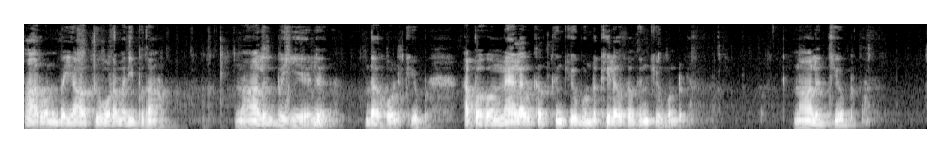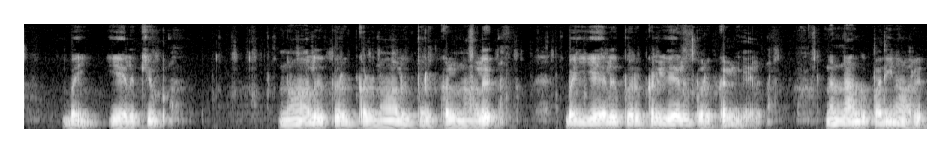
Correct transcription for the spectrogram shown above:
r one by r டூவோட மதிப்பு தான். நாலு பை ஏழு த ஹோல் கியூப் அப்போ மேலே இருக்கிறதுக்கும் கியூப் உண்டு கீழே இருக்கிறதுக்கும் கியூப் உண்டு. நாலு கியூப் பை ஏழு கியூப் நாலு பெருக்கள் நாலு பெருக்கள் நாலு பை ஏழு பெருக்கள் ஏழு பெருக்கள் ஏழு. நன்னாங்கு பதினாறு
